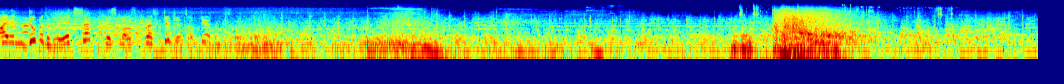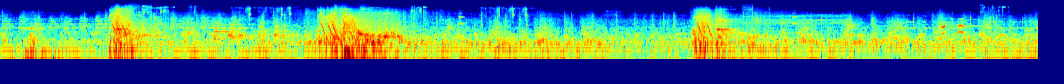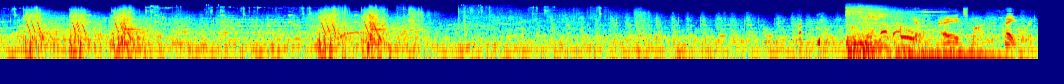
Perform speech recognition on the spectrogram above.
I indubitably accept this most prestigious of gifts. Paid's my favorite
